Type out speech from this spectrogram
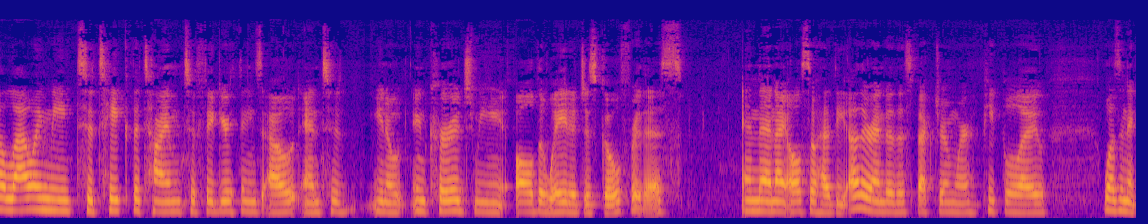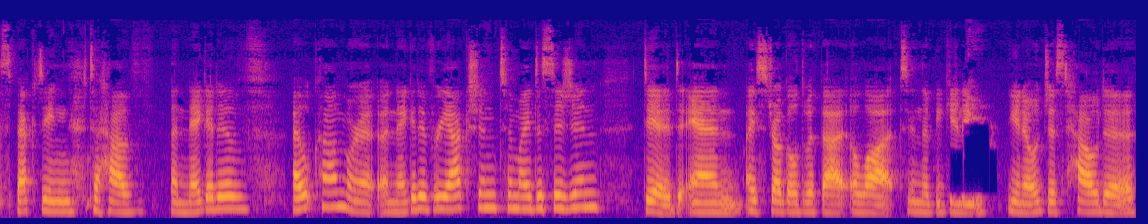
allowing me to take the time to figure things out and to, you know, encourage me all the way to just go for this. And then I also had the other end of the spectrum where people I wasn't expecting to have a negative outcome or a, a negative reaction to my decision did. And I struggled with that a lot in the beginning, you know, just how to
